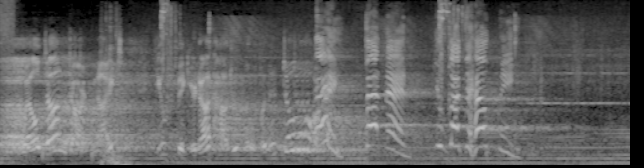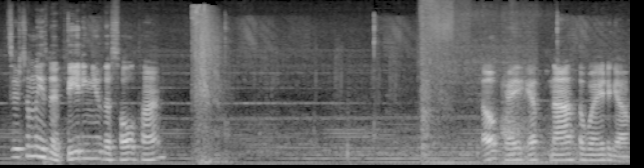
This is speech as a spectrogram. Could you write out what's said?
Well done, Dark Knight. You figured out how to open a door. Hey, Batman! You've got to help me! Is there somebody who's been feeding you this whole time? Okay, yep, not the way to go.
